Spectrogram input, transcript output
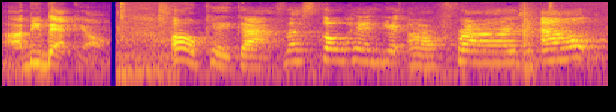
I'll be back y'all. Okay guys, let's go ahead and get our fries out.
